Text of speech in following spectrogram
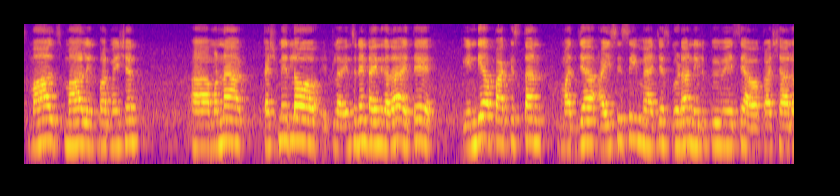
స్మాల్ స్మాల్ ఇన్ఫర్మేషన్ మొన్న కాశ్మీర్లో ఇట్లా ఇన్సిడెంట్ అయింది కదా అయితే ఇండియా పాకిస్తాన్ మధ్య ఐసీసీ మ్యాచెస్ కూడా నిలిపివేసే అవకాశాలు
